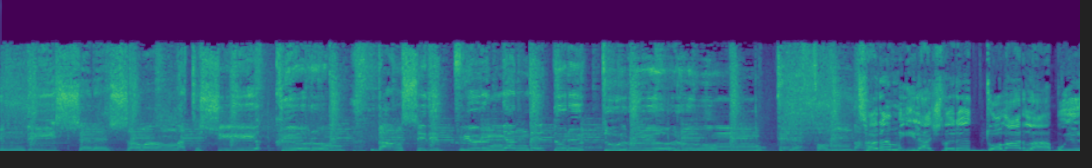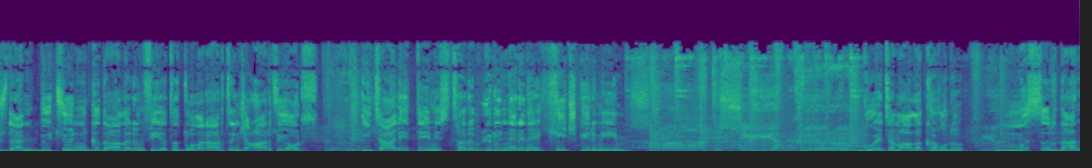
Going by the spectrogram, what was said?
Bugün değilse ne zaman ateşi yakıyorum Dans edip yörüngende dönüp duruyorum Telefondan Tarım ilaçları dolarla bu yüzden bütün gıdaların fiyatı dolar artınca artıyor. İthal ettiğimiz tarım ürünlerine hiç girmeyeyim. Guatemala kavunu. Mısır'dan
